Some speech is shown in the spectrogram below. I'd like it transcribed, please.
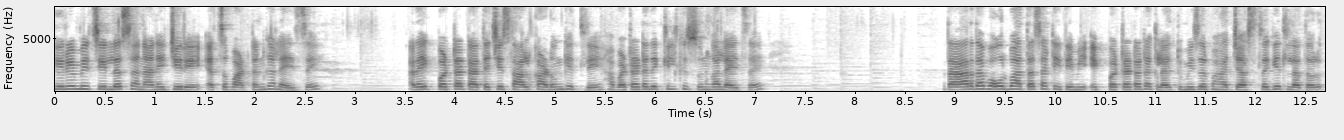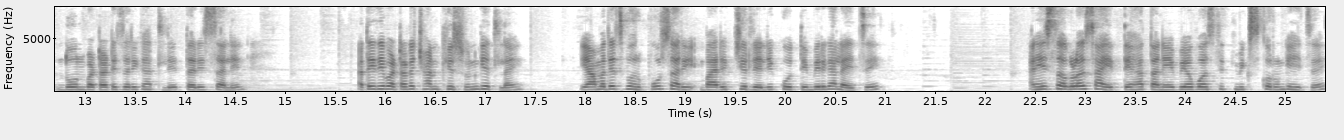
हिरवी मिरची लसण आणि जिरे याचं वाटण घालायचं आहे आता एक बटाटा त्याची साल काढून घेतले हा बटाटा देखील खिसून घालायचा आहे आता अर्धा बाऊल भातासाठी ते मी एक बटाटा टाकला आहे तुम्ही जर भात जास्त घेतला तर दोन बटाटे जरी घातले तरी चालेल. आता इथे बटाटा छान खिसून घेतला आहे यामध्येच भरपूर सारी बारीक चिरलेली कोथिंबीर घालायचे. आणि हे सगळं साहित्य हाताने व्यवस्थित मिक्स करून घ्यायचं आहे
